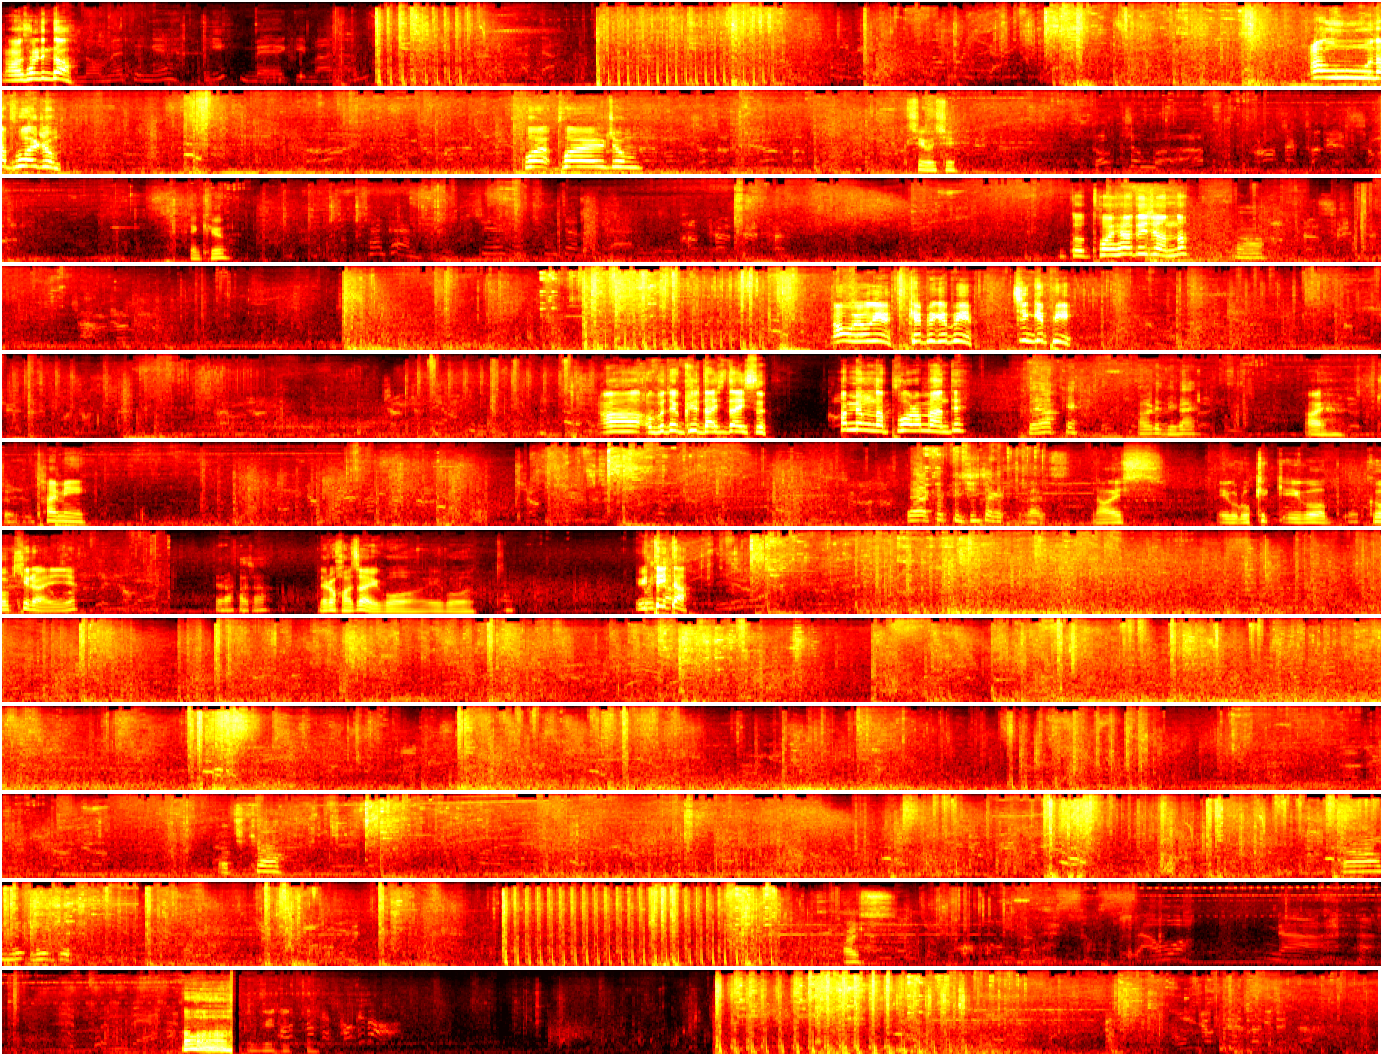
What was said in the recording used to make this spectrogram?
아 살린다. 아우 나 부활 좀. 부활 부활 좀. 그치 그치. 땡큐 잠깐 실드 충전한다. 또더 해야 되지 않나? 어 아우 여기 개피 개피. 찐 개피. 아 어, 근데 그 나이스 나이스. 한 명 나 부활하면 안 돼? 내가 할게 아우리 네가 해. 아좀 타이밍이. 내가 캐피 진짜 캐피. 나이스. 나이스. 이거 로켓 이거 그거 킬 아니냐? 내려가자. 내려가자 이거 이거. 밑에 있다 어 지켜 아, 뭐, 뭐, 뭐. 나이스. 어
